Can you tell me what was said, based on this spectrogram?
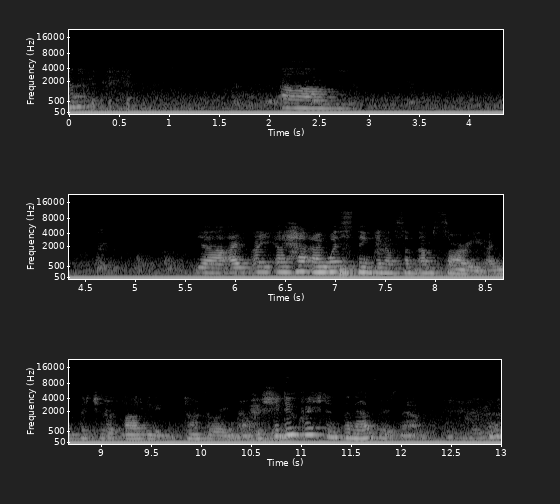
um, yeah, I, I, I, ha- I was thinking of some. I'm sorry, I'm such a lousy talker right now. We should do questions and answers now.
